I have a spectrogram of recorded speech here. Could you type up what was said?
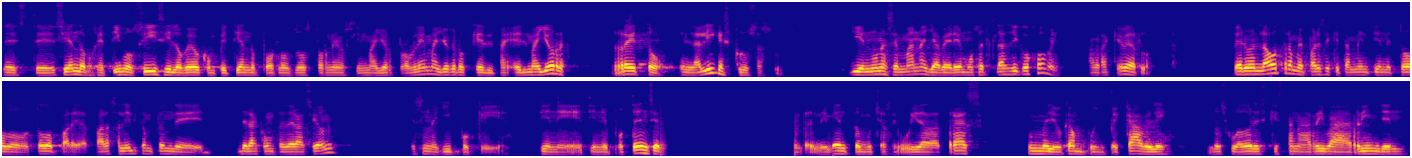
Este, siendo objetivo, sí, sí lo veo compitiendo por los dos torneos sin mayor problema. Yo creo que el, el mayor reto en la liga es Cruz Azul. Y en una semana ya veremos el clásico joven habrá que verlo. Pero en la otra me parece que también tiene todo, todo para, para salir campeón de, de, la Confederación. Es un equipo que tiene, tiene potencia, rendimiento, mucha seguridad atrás, un mediocampo impecable. Los jugadores que están arriba rinden,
